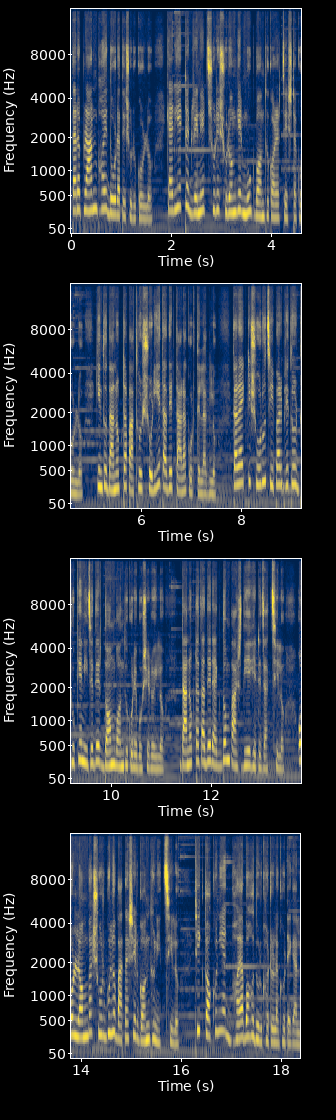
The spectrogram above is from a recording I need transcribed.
তারা প্রাণ ভয়ে দৌড়াতে শুরু করল। ক্যারি একটা গ্রেনেড ছুঁড়ে সুরঙ্গের মুখ বন্ধ করার চেষ্টা করল, কিন্তু দানবটা পাথর সরিয়ে তাদের তাড়া করতে লাগল। তারা একটি সরু চিপার ভেতর ঢুকে নিজেদের দম বন্ধ করে বসে রইল। দানবটা তাদের একদম পাশ দিয়ে হেঁটে যাচ্ছিল। ওর লম্বা সুরগুলো বাতাসের গন্ধ নিচ্ছিল। ঠিক তখনই এক ভয়াবহ দুর্ঘটনা ঘটে গেল।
